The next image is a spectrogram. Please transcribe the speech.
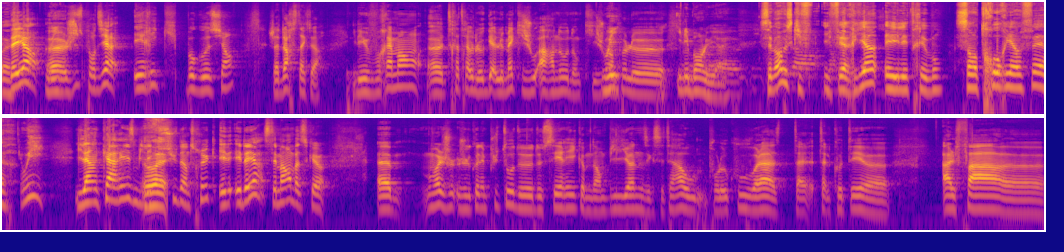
Ouais. D'ailleurs, euh, juste pour dire, Eric Bogossian, j'adore cet acteur. Il est vraiment euh, très très le, le mec qui joue Arnaud, donc qui joue Oui. un peu le. Il est bon lui. ouais. euh, C'est marrant parce qu'il f- il fait rien et il est très bon. Sans trop rien faire. Oui, il a un charisme, il est issu d'un truc. Et, et d'ailleurs, c'est marrant parce que euh, moi, je, je le connais plutôt de, de séries comme dans Billions, etc. Où pour le coup, voilà, t'as as le côté euh, alpha, euh,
